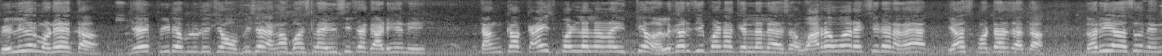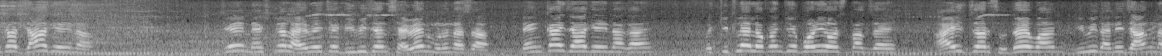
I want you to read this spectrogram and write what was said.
फेल्युअर म्हणूं येता जे पी डब्ल्यू डीचे ऑफिसर हांगा बसल्या एसीच्या गाडयेनी तांकां कांयच पडलेलें ना इतके हलगर्जीपणा केल्लेले आसा वारंवार एक्सिडंट हांगा ह्या स्पॉटार जाता. तरी आसून हांकां जाग येयना जे नॅशनल हायवेचे डिव्हिजन सेवन म्हणून आसा तांकांय जाग येयना काय? कितले लोकांचे बळी वचपाक जाय. आयज जर सुदैवान जिवीत आनी जावंक ना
